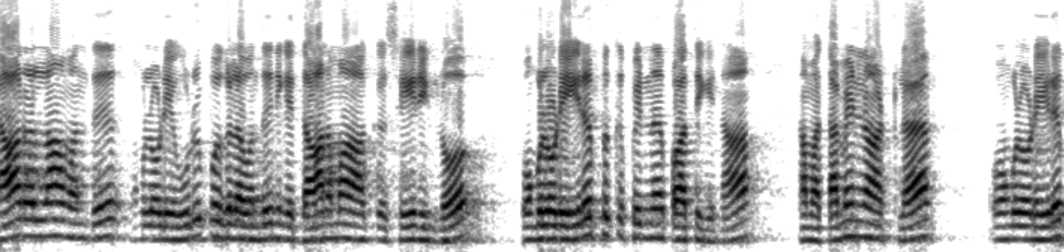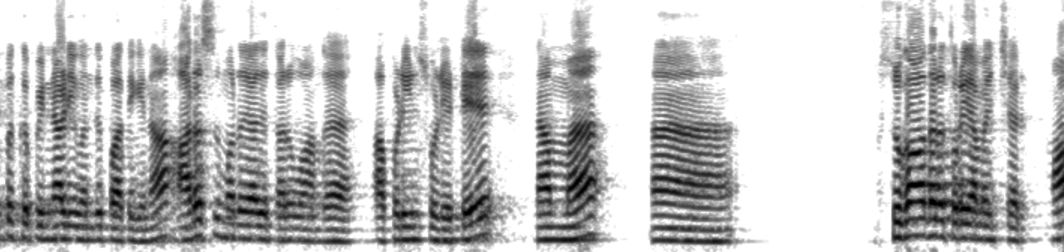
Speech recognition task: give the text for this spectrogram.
யாரெல்லாம் வந்து உங்களுடைய உறுப்புகளை வந்து நீங்க தானமாக ஆக்க உங்களுடைய இறப்புக்கு பின்னு பார்த்தீங்கன்னா நம்ம தமிழ்நாட்டில் உங்களோட இறப்புக்கு பின்னாடி வந்து பார்த்தீங்கன்னா அரசு மரியாதை தருவாங்க அப்படின்னு சொல்லிட்டு நம்ம சுகாதாரத்துறை அமைச்சர் மா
